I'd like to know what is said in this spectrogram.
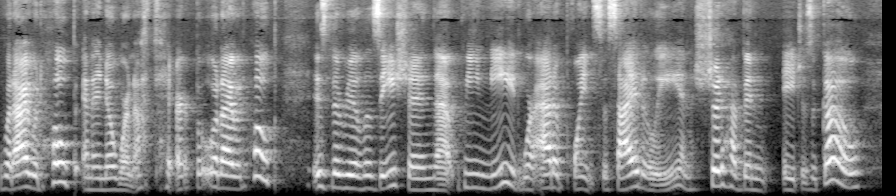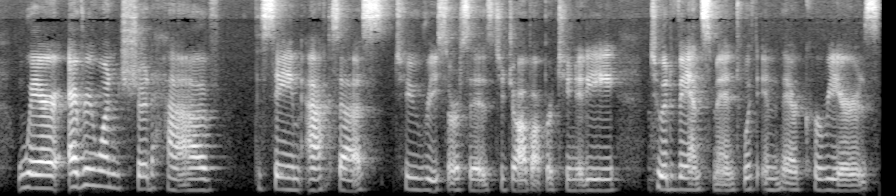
what I would hope, and I know we're not there, but what I would hope is the realization that we need, we're at a point societally, and should have been ages ago, where everyone should have the same access to resources, to job opportunity, to advancement within their careers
